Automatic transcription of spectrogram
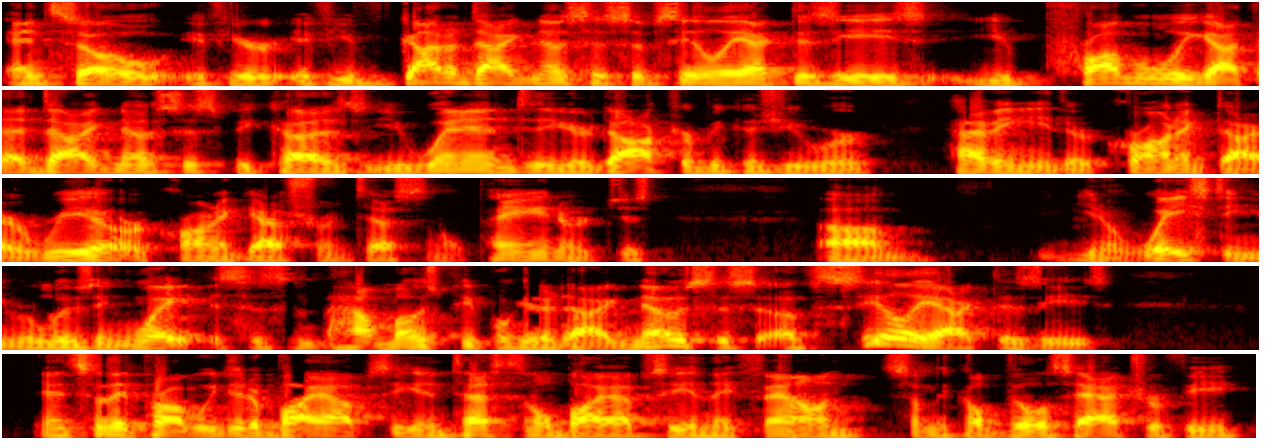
and so if you're if you've got a diagnosis of celiac disease, you probably got that diagnosis because you went into your doctor because you were having either chronic diarrhea or chronic gastrointestinal pain or just um, you know wasting, you were losing weight. This is how most people get a diagnosis of celiac disease. And so they probably did a biopsy, intestinal biopsy, and they found something called villus atrophy.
